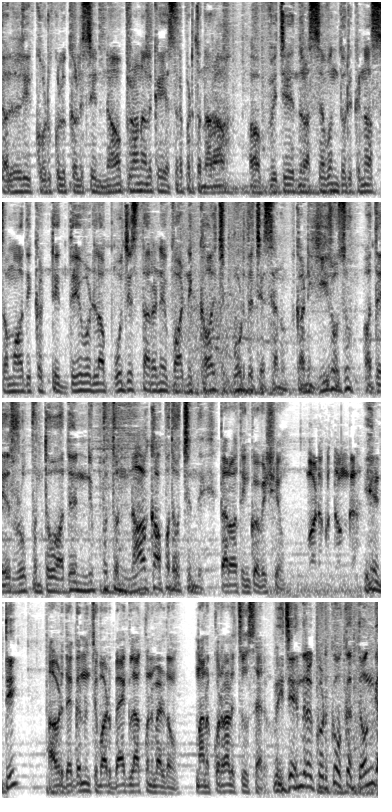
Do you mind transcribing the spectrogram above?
తల్లి కొడుకులు కలిసి నా ప్రాణాలకే ఎసరు పెడుతున్నారా ఆ విజయేంద్ర శవం దొరికిన సమాధి కట్టి దేవుడిలా పూజిస్తారనే వాడిని కాల్చి బూడిద చేశాను. కానీ ఈ రోజు అదే రూపంతో అదే నిప్పుతో నా కాపద వచ్చింది తర్వాత ఇంకో విషయం. వాడొక దొంగ. ఏంటి? ఆవిడ దగ్గర నుంచి వాడు బ్యాగ్ లాక్కుని వెళ్ళడం మన కుర్రాళ్ళు చూశారు. విజేంద్ర కొడుకు ఒక దొంగ.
